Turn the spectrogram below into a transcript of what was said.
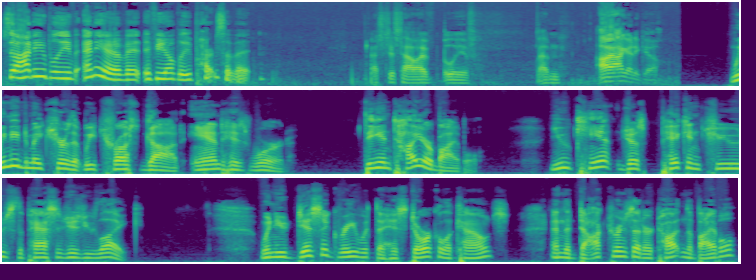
So how do you believe any of it if you don't believe parts of it? That's just how I believe. I'm, I, I got to go. We need to make sure that we trust God and His Word. The entire Bible. You can't just pick and choose the passages you like. When you disagree with the historical accounts and the doctrines that are taught in the Bible,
